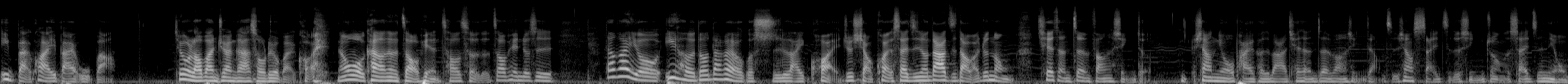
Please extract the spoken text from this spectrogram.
一百块一百五吧。结果老板居然跟他收六百块，然后我看到那个照片，超扯的照片，就是大概有一盒都大概有个十来块，就小块骰子牛，大家知道吧？就那种切成正方形的，像牛排，可是把它切成正方形这样子，像骰子的形状的骰子牛，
